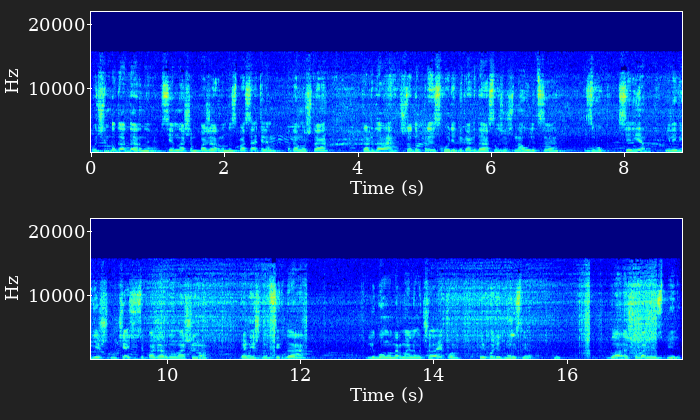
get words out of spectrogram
очень благодарны всем нашим пожарным и спасателям, потому что когда что-то происходит и когда слышишь на улице звук сирен или видишь мчащуюся пожарную машину, конечно, всегда любому нормальному человеку приходят мысли. Главное, чтобы они успели.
